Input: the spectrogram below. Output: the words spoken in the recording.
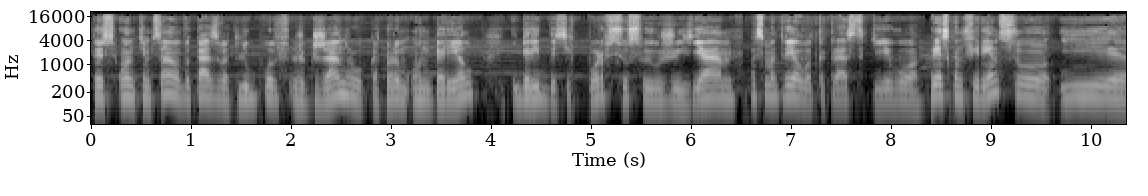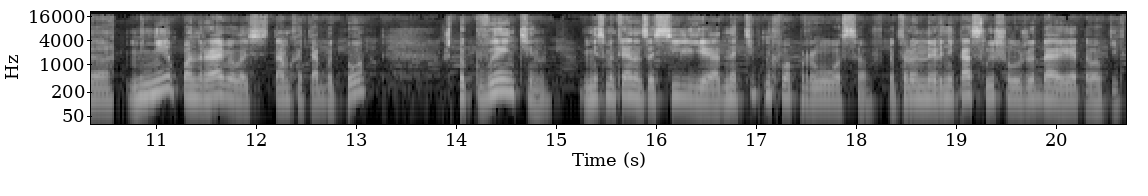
То есть он тем самым выказывает любовь к жанру, которым он горел и горит до сих пор всю свою жизнь. Я посмотрел вот как раз-таки его пресс-конференцию, и мне понравилось там хотя бы то, что Квентин, несмотря на засилье однотипных вопросов, которые он наверняка слышал уже до этого в каких-то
